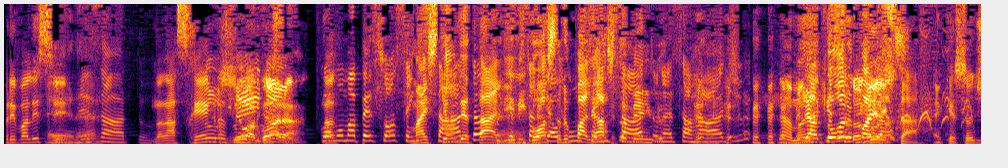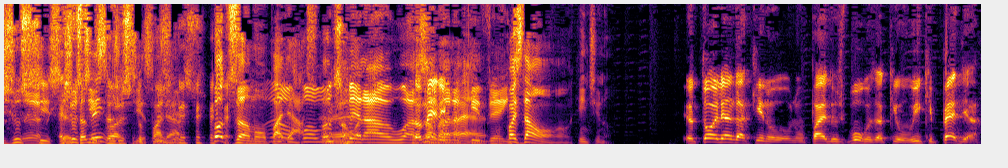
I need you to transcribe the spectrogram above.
prevalecer. É, né? Exato. Nas regras Viu agora? Como uma pessoa sensata. Mas tem um detalhe, ele gosta do palhaço também, viu? nessa rádio. Não, mas Ele não é questão adora de o palhaço. gostar, é questão de justiça. É Eu também justiça, justiça. do palhaço. Todos amam o palhaço. Vamos É. esperar o- a Domênico, semana que É. vem. Pois não, Quintino. Eu tô olhando aqui no, no Pai dos Burros, aqui, o Wikipédia.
